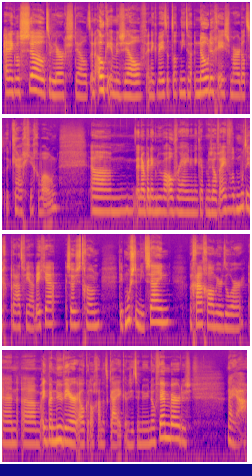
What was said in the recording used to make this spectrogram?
En ik was zo teleurgesteld. En ook in mezelf. En ik weet dat dat niet nodig is, maar dat krijg je gewoon. Um, en daar ben ik nu wel overheen. En ik heb mezelf even wat moed in gepraat. Van ja, weet je, zo is het gewoon. Dit moest hem niet zijn. We gaan gewoon weer door. En um, ik ben nu weer elke dag aan het kijken. We zitten nu in november. Dus nou ja,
